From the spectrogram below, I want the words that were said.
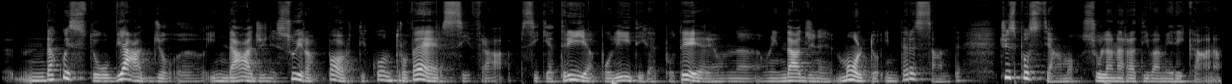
Ehm, da questo viaggio, eh, indagine sui rapporti controversi fra psichiatria, politica e potere, un, un'indagine molto interessante, ci spostiamo sulla narrativa americana,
